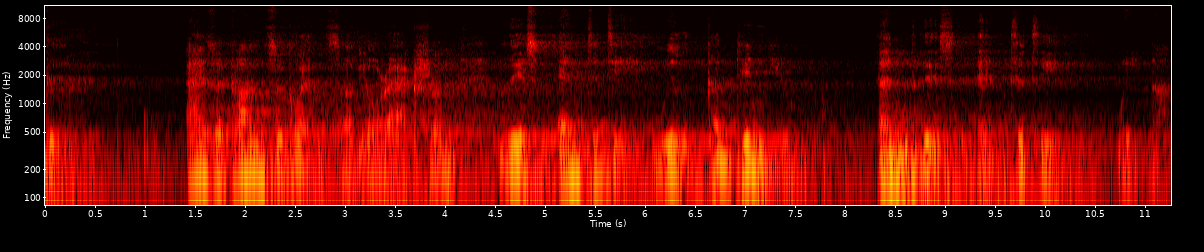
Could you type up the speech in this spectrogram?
Good. As a consequence of your action, this entity will continue, and this entity will not.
